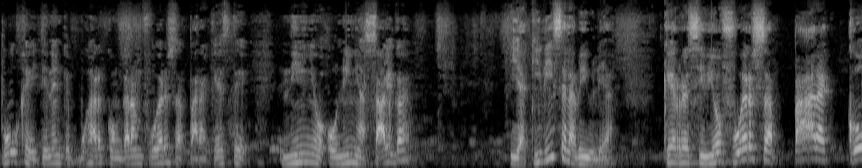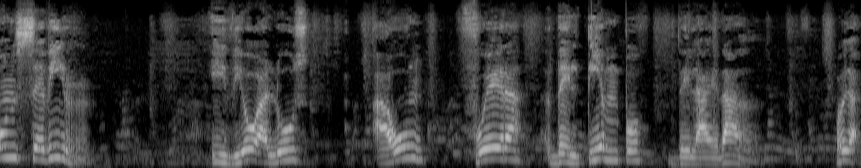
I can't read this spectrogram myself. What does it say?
puje y tienen que pujar con gran fuerza para que este niño o niña salga. Y aquí dice la Biblia que recibió fuerza para concebir y dio a luz aún fuera del tiempo de la edad. Oiga,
